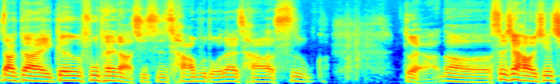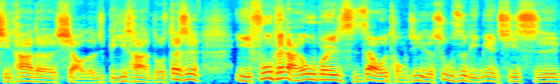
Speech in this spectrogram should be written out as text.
大概跟 Fu Panda 其实差不多，大概差了四五个。对啊，那剩下还有一些其他的小的就比例差很多。但是以 Fu Panda 跟 Uber Eats 在我统计的数字里面，其实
